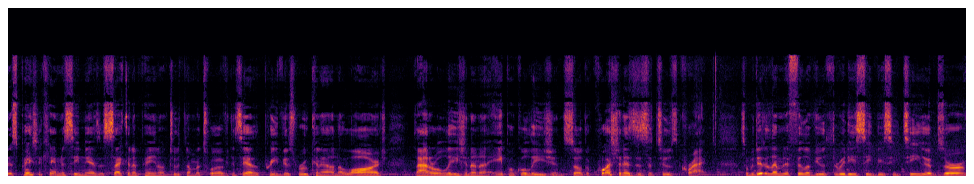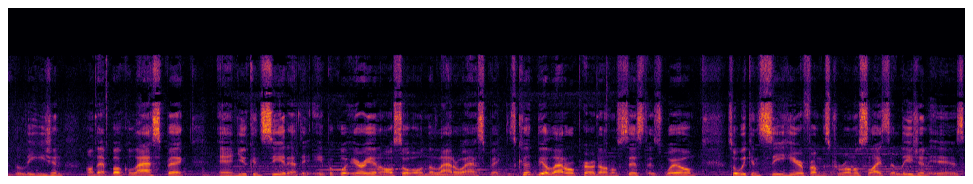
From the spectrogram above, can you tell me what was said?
This patient came to see me as a second opinion on tooth number 12. You can see it has a previous root canal and a large lateral lesion and an apical lesion. So the question is, is the tooth cracked? So we did a limited field of view 3D CBCT. We observed the lesion on that buccal aspect, and you can see it at the apical area and also on the lateral aspect. This could be a lateral periodontal cyst as well. So we can see here from this coronal slice, the lesion is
